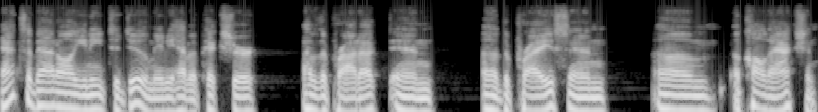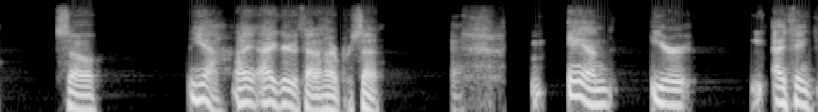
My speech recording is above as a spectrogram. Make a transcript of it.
That's about all you need to do. Maybe have a picture of the product and uh, the price and um, a call to action. So, yeah, I, I agree with that 100%. Okay. And your, I think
